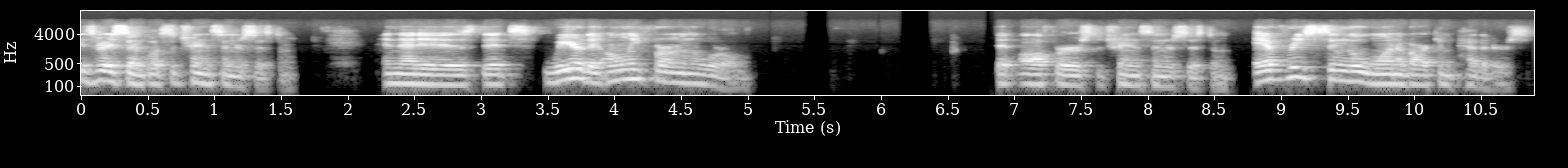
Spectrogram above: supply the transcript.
It's very simple. It's a transcender system, and that is that we are the only firm in the world that offers the transcender system. Every single one of our competitors,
